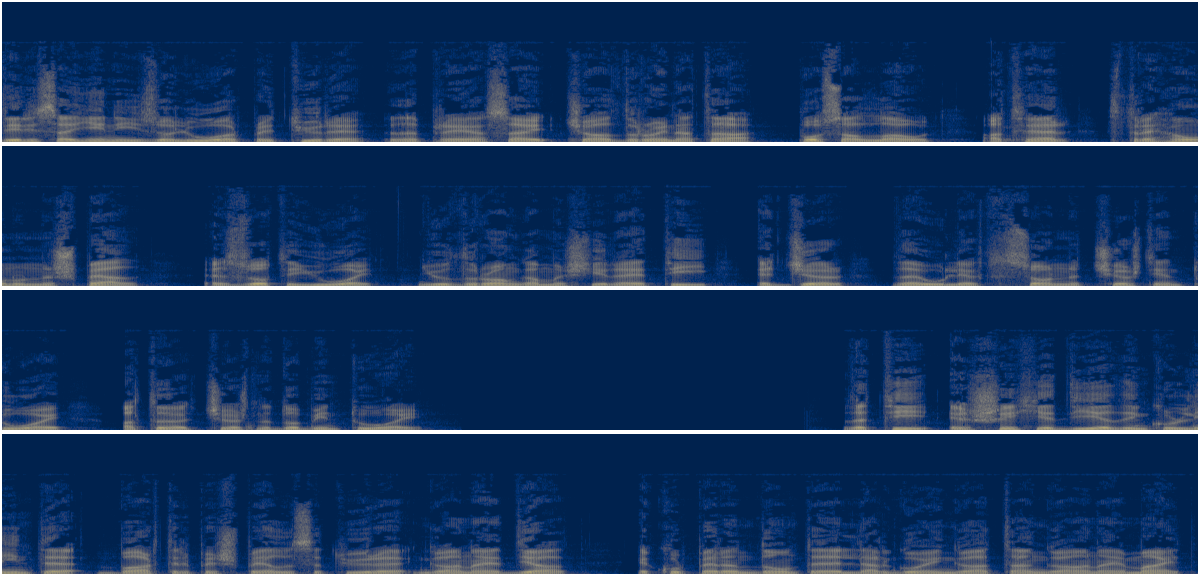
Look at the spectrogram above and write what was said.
derisa jeni izoluar prej tyre dhe prej asaj që adhurojnë ata, pos Allahut, atëherë strehohuni në shpellë, e Zoti juaj ju dhuron nga mëshira e Tij e gjerë dhe u lehtëson në çështjen tuaj atë që është në dobinë tuaj. Dhe ti e shihje diellin kur lindte, bartej prej shpellës së tyre nga ana e djathtë, e kur perëndonte largohej nga ata nga ana e majtë,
